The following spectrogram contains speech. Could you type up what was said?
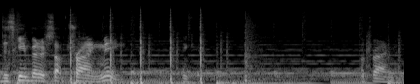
This game better stop trying me. Thank you. Stop trying me.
